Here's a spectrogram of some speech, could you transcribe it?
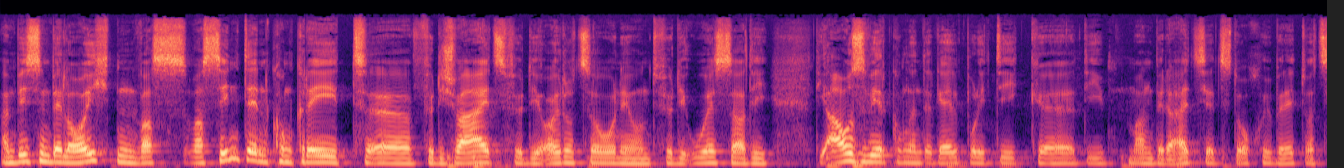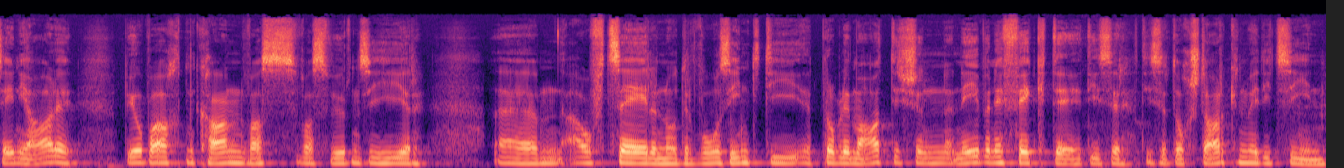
ein bisschen beleuchten, was, was sind denn konkret für die Schweiz, für die Eurozone und für die USA die, die Auswirkungen der Geldpolitik, die man bereits jetzt doch über etwa zehn Jahre beobachten kann? Was, was würden Sie hier ähm, aufzählen oder wo sind die problematischen Nebeneffekte dieser, dieser doch starken Medizin?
